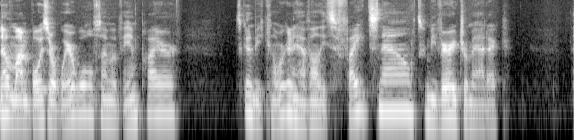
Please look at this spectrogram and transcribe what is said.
No, my boys are werewolves. I'm a vampire. It's gonna be. We're gonna have all these fights now. It's gonna be very dramatic.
